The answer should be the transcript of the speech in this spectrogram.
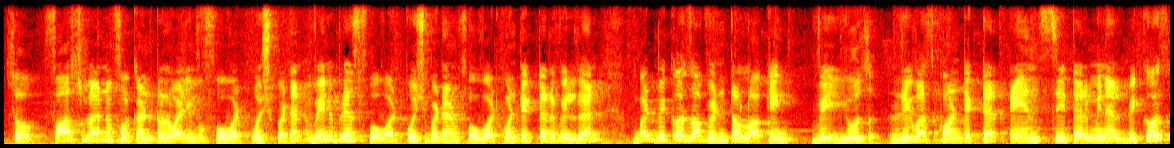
So first learn for control wiring for forward push button. When you press forward push button forward contactor will run. But because of interlocking we use reverse contactor NC terminal because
